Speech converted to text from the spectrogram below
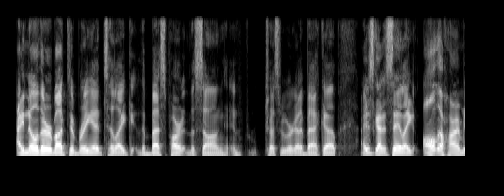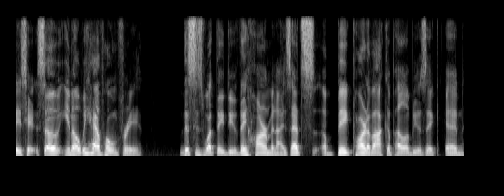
I know they're about to bring it to like the best part of the song, and trust me, we're gonna back up. I just gotta say, like all the harmonies here. So you know, we have home free. This is what they do. They harmonize. That's a big part of a cappella music, and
